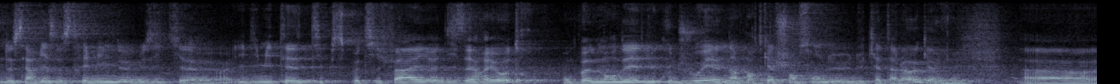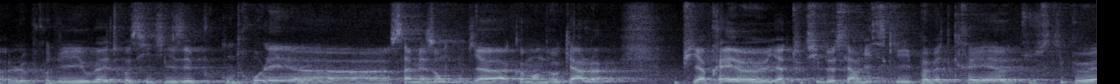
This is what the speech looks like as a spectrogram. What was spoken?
de services de streaming de musique illimité type Spotify, Deezer et autres, on peut demander du coup de jouer n'importe quelle chanson du, catalogue. Mhm. Euh, le produit va être aussi utilisé pour contrôler euh, sa maison via commande vocale. Puis après, euh, il y a tout type de services qui peuvent être créés, tout ce qui peut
